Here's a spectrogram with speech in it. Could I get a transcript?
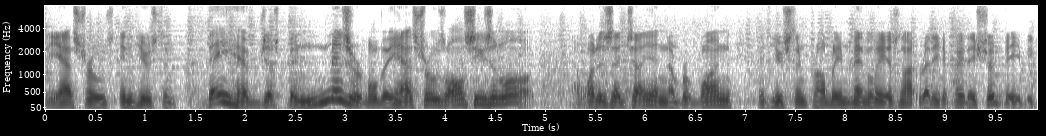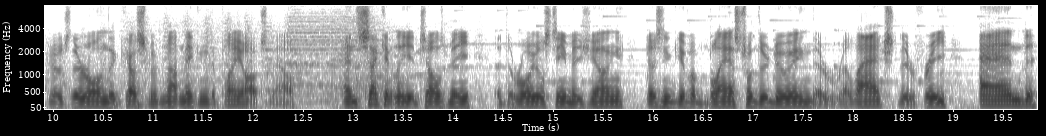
the Astros in Houston. They have just been miserable, the Astros, all season long. Now, what does that tell you? Number one, that Houston probably mentally is not ready to play. They should be because they're on the cusp of not making the playoffs now. And secondly, it tells me that the Royals team is young, doesn't give a blast what they're doing. They're relaxed, they're free, and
